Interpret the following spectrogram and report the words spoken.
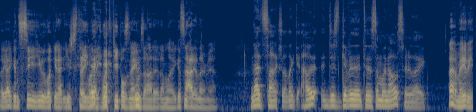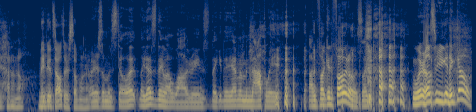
Like I can see you looking at each thing with like with people's names on it. I'm like, it's not in there, man. That sucks. Like how just giving it to someone else or like Yeah, maybe I don't know. Maybe it's out there somewhere. or someone stole it. Like that's the thing about Walgreens. Like they have a monopoly on fucking photos. Like where else are you gonna go?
